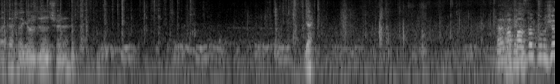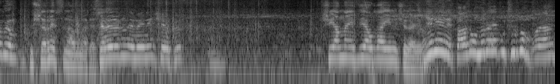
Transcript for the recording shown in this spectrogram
Arkadaşlar gördüğünüz şöyle. Gel. yani ben Arkadaşlar- fazla konuşamıyorum. Kuşların hepsini aldım arkadaşlar. Senelerin emeğini şey yapıyoruz. Şu yandan etli yavru daha yeni uçuyor galiba. Yeni yeni taze onları hep uçurdum. Yani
